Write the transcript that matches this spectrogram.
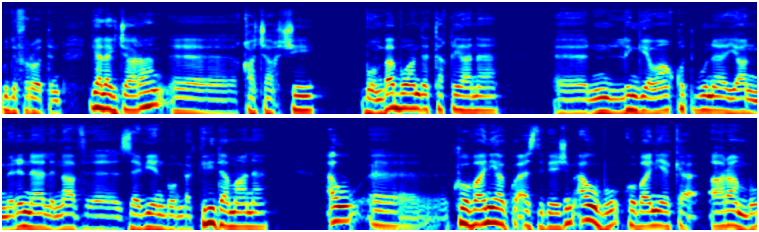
و دفرۆتن gelek caran qaçaxçî bombe buwan de teqiyane lingê wan qut bûne yan mirine li nav zeviyên bombekirî demane ew kobaniya ku ez dibêjim ew bû kobaniyeke aram bû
